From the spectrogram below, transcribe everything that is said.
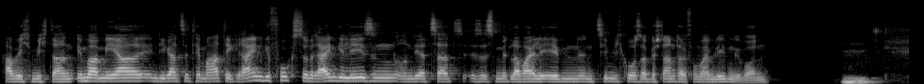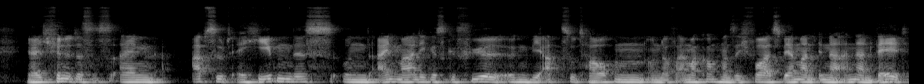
habe ich mich dann immer mehr in die ganze Thematik reingefuchst und reingelesen und jetzt hat, ist es mittlerweile eben ein ziemlich großer Bestandteil von meinem Leben geworden. Hm. Ja, ich finde, das ist ein absolut erhebendes und einmaliges Gefühl, irgendwie abzutauchen und auf einmal kommt man sich vor, als wäre man in einer anderen Welt.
